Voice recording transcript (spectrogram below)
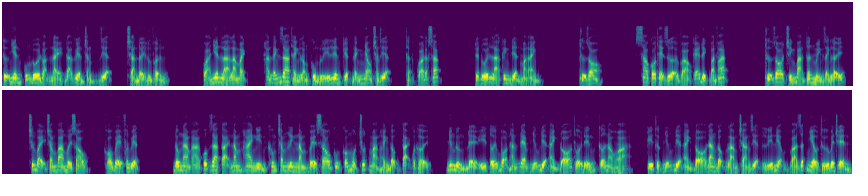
tự nhiên cũng đối đoạn này đã quyển chẳng diện, tràn đầy hưng phấn. Quả nhiên là la mạch, hắn đánh ra thành long cùng lý liên kiệt đánh nhau tràn diện, thật quá đặc sắc. Tuyệt đối là kinh điển màn ảnh. Tự do. Sao có thể dựa vào kẽ địch ban phát? Tự do chính bản thân mình giành lấy. Chương bảy trăm ba mươi sáu, khó bể phân biệt. Đông nam á quốc gia tại năm 2005 về sau cũng có một chút mảng hành động tại quật khởi, nhưng đừng để ý tới bọn hắn đem những điện ảnh đó thổi đến cỡ nào hỏa, kỳ thực những điện ảnh đó đang động làm tràng diện lý niệm và rất nhiều thứ bên trên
